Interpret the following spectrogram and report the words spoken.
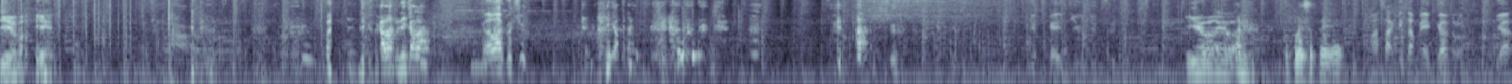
Iya, Pak. Iya. Kalah, dia kalah. kalah aku cuy dia pakai jiu-jitsu Iya, iya. Aduh, kepleset eh. masa kita megang loh dia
